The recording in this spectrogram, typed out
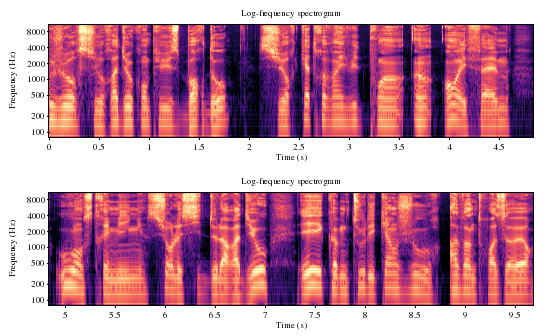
toujours sur Radio Campus Bordeaux, sur 88.1 en FM ou en streaming sur le site de la radio et comme tous les 15 jours à 23h,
